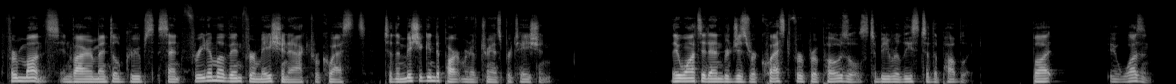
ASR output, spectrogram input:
For months, environmental groups sent Freedom of Information Act requests to the Michigan Department of Transportation. They wanted Enbridge's request for proposals to be released to the public, but it wasn't.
